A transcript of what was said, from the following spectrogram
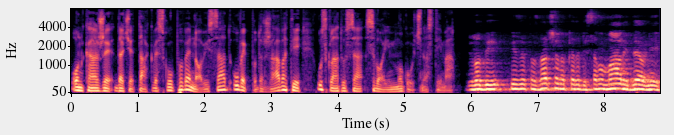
On kaže da će takve skupove Novi Sad uvek podržavati u skladu sa svojim mogućnostima. Bilo bi izuzetno značajno kada bi samo mali deo njih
